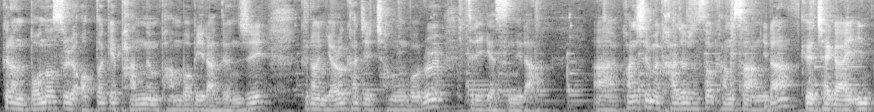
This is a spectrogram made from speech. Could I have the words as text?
그런 보너스를 어떻게 받는 방법이라든지 그런 여러 가지 정보를 드리겠습니다. 아, 관심을 가져주셔서 감사합니다. 그 제가 인-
